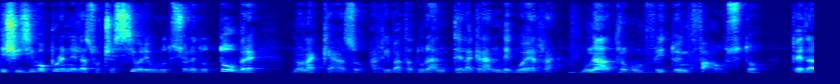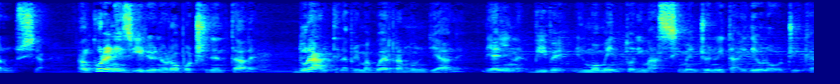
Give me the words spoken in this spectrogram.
decisivo pure nella successiva rivoluzione d'ottobre, non a caso arrivata durante la Grande Guerra, un altro conflitto infausto per la Russia. Ancora in esilio in Europa occidentale, durante la Prima Guerra Mondiale, Lenin vive il momento di massima ingenuità ideologica.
